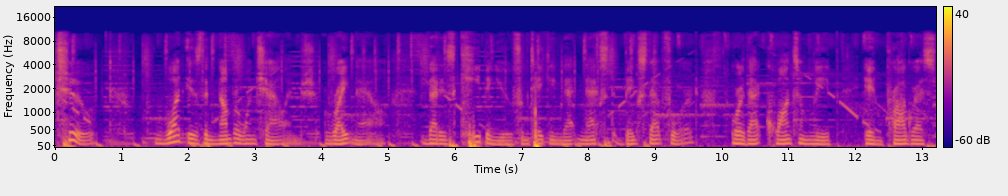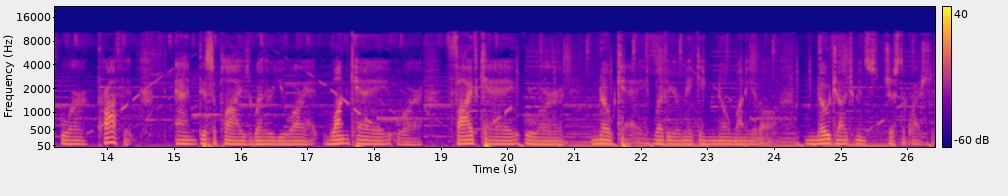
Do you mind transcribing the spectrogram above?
two, what is the number one challenge right now that is keeping you from taking that next big step forward or that quantum leap in progress or profit? And this applies whether you are at 1K or 5K or no K, whether you're making no money at all. No judgments, just a question.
